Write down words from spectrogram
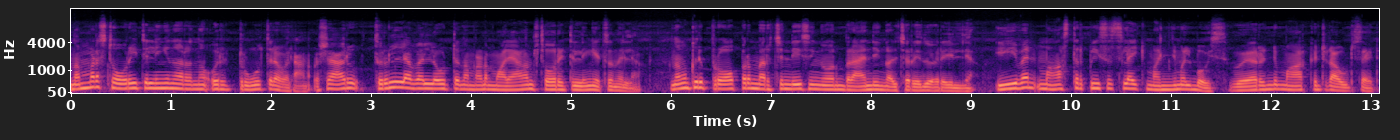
നമ്മുടെ സ്റ്റോറി ടെല്ലിംഗ് എന്ന് പറയുന്ന ഒരു ട്രൂത്ത് ലെവലാണ് പക്ഷേ ആ ഒരു ത്രിൽ ലെവലിലോട്ട് നമ്മുടെ മലയാളം സ്റ്റോറി ടെല്ലിംഗ് എത്തുന്നില്ല. നമുക്കൊരു proper merchandising or branding culture ഇതുവരെ ഇല്ല. Even masterpieces like Manjummel Boys weren't marketed outside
